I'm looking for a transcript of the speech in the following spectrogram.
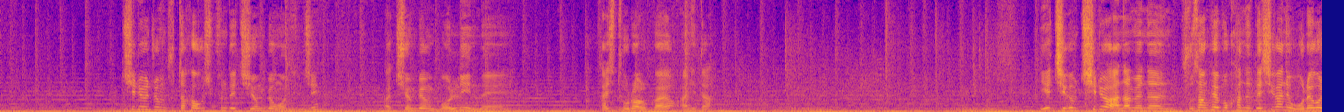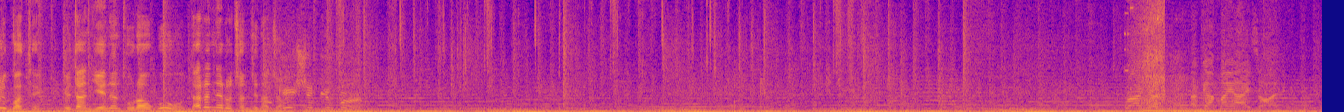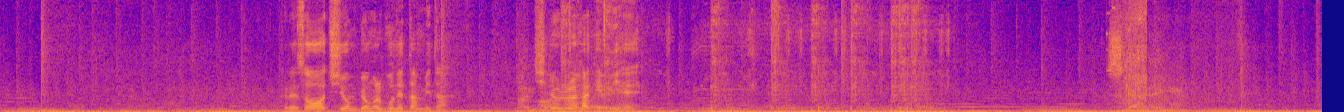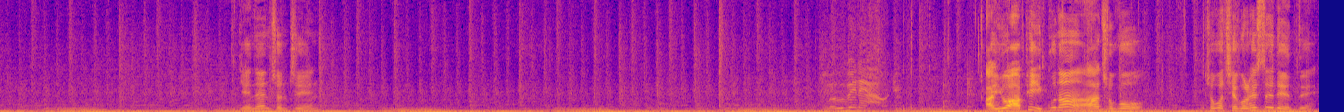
치료 좀 부탁하고 싶은데 지연병 어딨지? 아 지연병이 멀리 있네. 다시 돌아올까요? 아니다. 얘 지금 치료 안 하면은 부상 회복하는데 시간이 오래 걸릴 것 같아. 일단 얘는 돌아오고 다른 애로 전진하죠 그래서 지연병을 보냈답니다 치료를 하기. 위해. 얘는 전진. 아 요 앞에 있구나 아 저거 저거 제거를 했어야 되는데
